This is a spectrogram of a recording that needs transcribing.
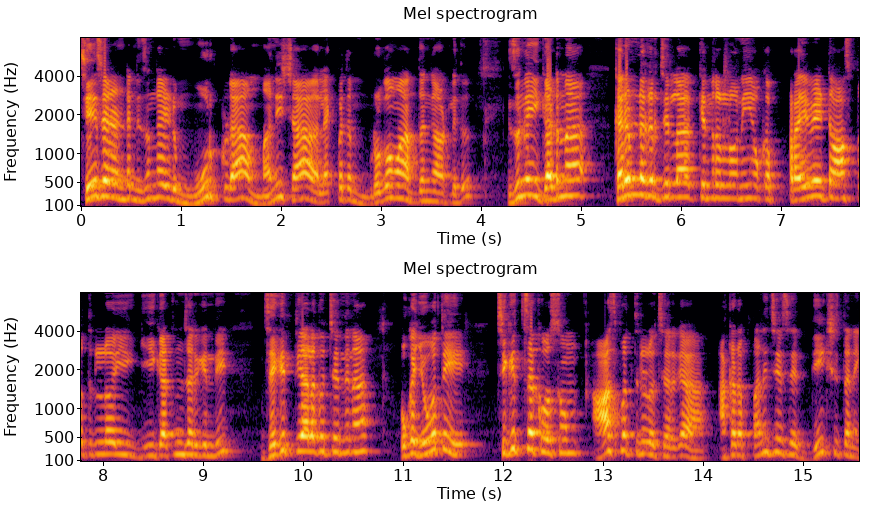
చేశాడంటే నిజంగా ఇటు మూర్ఖుడా మనిషా లేకపోతే మృగమా అర్థం కావట్లేదు. నిజంగా ఈ ఘటన కరీంనగర్ జిల్లా కేంద్రంలోని ఒక ప్రైవేట్ ఆసుపత్రిలో ఈ ఈ ఘటన జరిగింది. జగిత్యాలకు చెందిన ఒక యువతి చికిత్స కోసం ఆసుపత్రిలో చేరగా అక్కడ పనిచేసే దీక్షిత్ అనే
